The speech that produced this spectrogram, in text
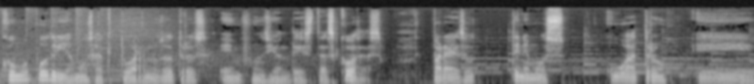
¿cómo podríamos actuar nosotros en función de estas cosas? Para eso tenemos cuatro eh,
